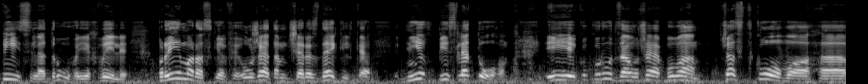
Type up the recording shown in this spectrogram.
після другої хвилі приморозків, уже там через декілька днів після того. І кукурудза вже була частково е,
